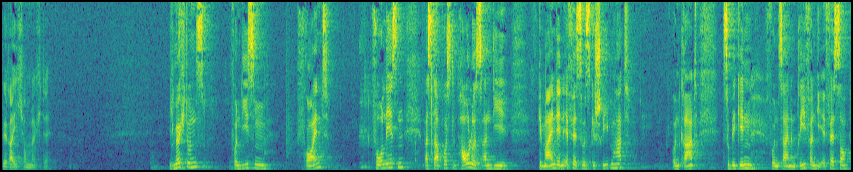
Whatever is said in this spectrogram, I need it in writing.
bereichern möchte. Ich möchte uns von diesem Freund vorlesen, was der Apostel Paulus an die Gemeinde in Ephesus geschrieben hat. Und gerade zu Beginn von seinem Brief an die Epheser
